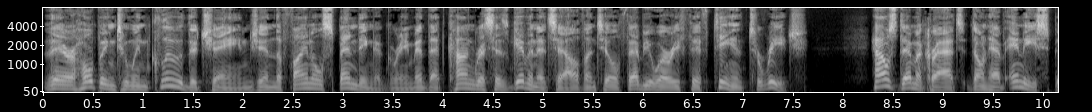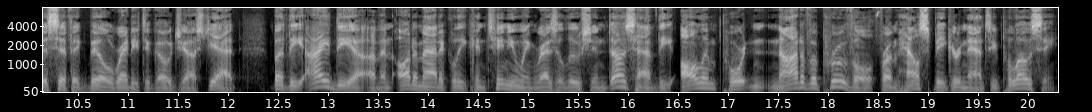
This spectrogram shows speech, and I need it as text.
They're hoping to include the change in the final spending agreement that Congress has given itself until February 15th to reach. House Democrats don't have any specific bill ready to go just yet, but the idea of an automatically continuing resolution does have the all important nod of approval from House Speaker Nancy Pelosi.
